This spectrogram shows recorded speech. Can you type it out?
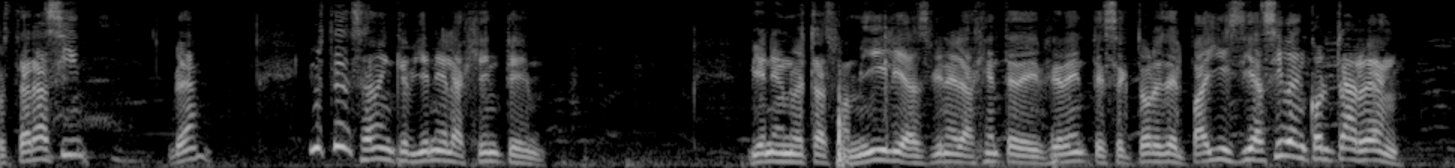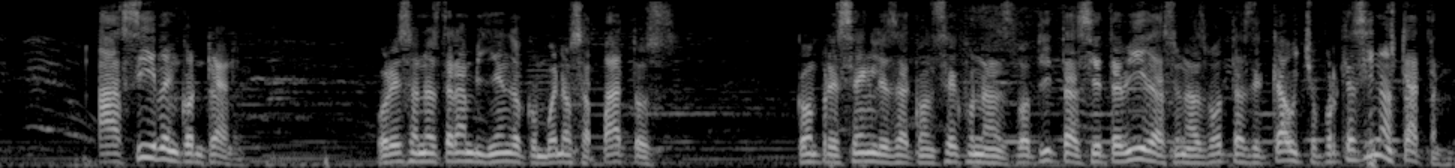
estará así, vean. Y ustedes saben que viene la gente, vienen nuestras familias, viene la gente de diferentes sectores del país, y así va a encontrar, vean, así va a encontrar. Por eso no estarán viniendo con buenos zapatos. Cómpresen, les aconsejo unas botitas siete vidas, unas botas de caucho, porque así nos tratan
